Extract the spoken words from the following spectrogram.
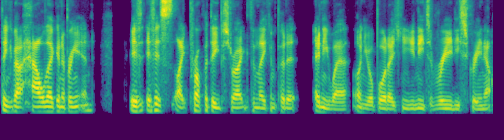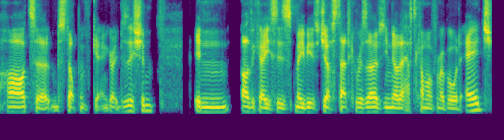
Think about how they're going to bring it in if if it's like proper deep strike, then they can put it anywhere on your board edge, and you need to really screen out hard to stop them from getting a great position. In other cases, maybe it's just tactical reserves. You know they have to come on from a board edge,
